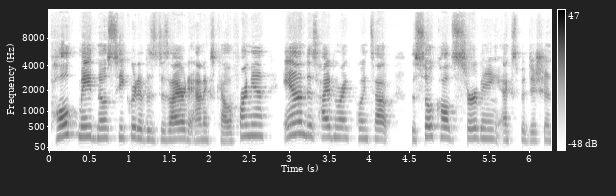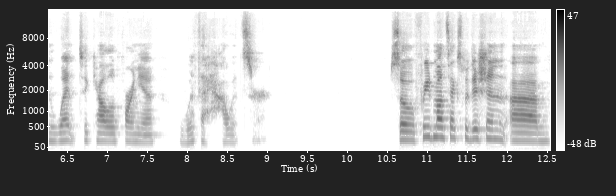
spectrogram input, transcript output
Polk made no secret of his desire to annex California, and as Heidenreich points out, the so called surveying expedition went to California with a howitzer. So, Fremont's expedition um,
